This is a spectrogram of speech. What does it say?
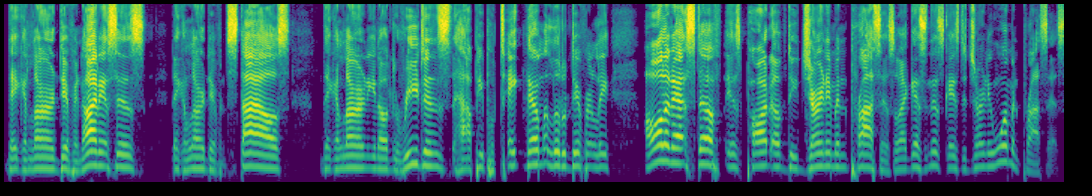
They can learn different audiences they can learn different styles. They can learn, you know, the regions, how people take them a little differently. All of that stuff is part of the journeyman process. So I guess in this case, the journeywoman process.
